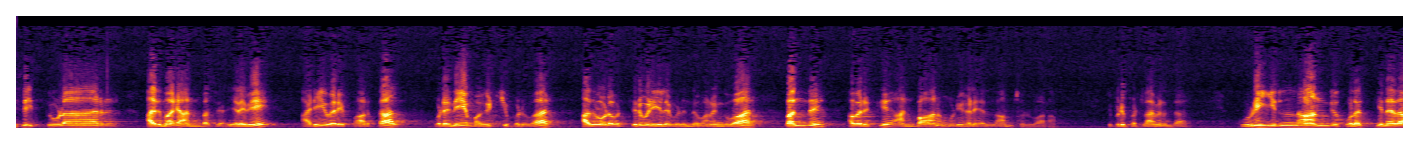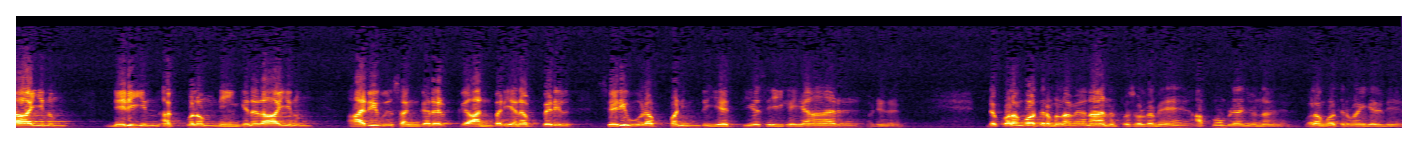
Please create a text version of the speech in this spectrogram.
இசைத்துளார். அது மாதிரி அன்ப எனவே அடியவரை பார்த்தால் உடனே மகிழ்ச்சிப்படுவார். அதோடு அவர் திருவடியில விழுந்து வணங்குவார். வந்து அவருக்கு அன்பான மொழிகளை எல்லாம் சொல்வாராம். இப்படிப்பட்டலாம் இருந்தார் குறியில் நான்கு குலத்தினராயினும் நெறியின் அக்குலம் நீங்கினராயினும் அறிவு சங்கரர்க்கு அன்பர் எனப்பெறில் செறி உறப்பணிந்து ஏத்திய செய்கையார் அப்படின்னு இந்த குளங்கோத்திரம் எல்லாம் வேணான்னு இப்ப சொல்றமே அப்பவும் இப்படிதான் சொன்னாங்க. குளங்கோத்திரம் வைக்கிறது இல்லையே.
